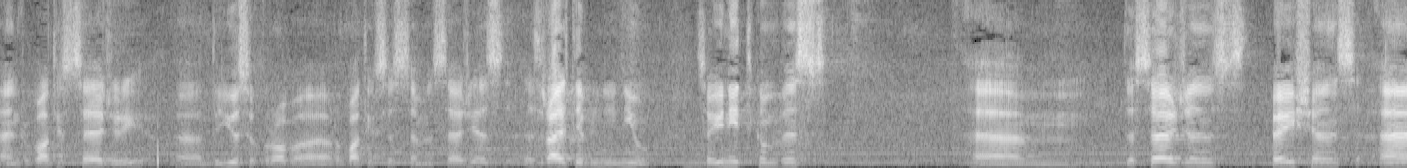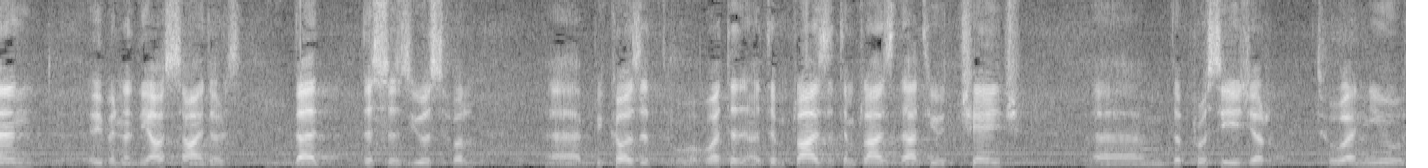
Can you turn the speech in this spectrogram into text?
and robotic surgery, uh, the use of ro- uh, robotic system in surgery is, is relatively new. So you need to convince um, the surgeons, patients, and even the outsiders that this is useful uh, because it, what it, implies, it implies that you change um, the procedure to a new,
